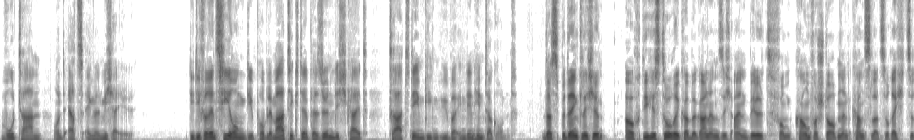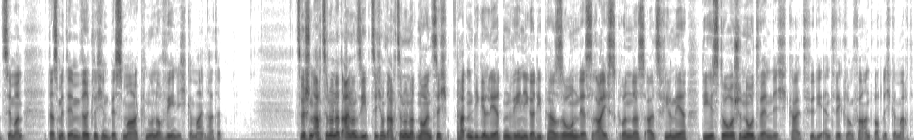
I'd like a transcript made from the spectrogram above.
Wotan und Erzengel Michael. Die Differenzierung, die Problematik der Persönlichkeit trat demgegenüber in den Hintergrund. Das Bedenkliche, auch die Historiker begannen, sich ein Bild vom kaum verstorbenen Kanzler zurechtzuzimmern, das mit dem wirklichen Bismarck nur noch wenig gemein hatte. Zwischen 1871 und 1890 hatten die Gelehrten weniger die Person des Reichsgründers als vielmehr die historische Notwendigkeit für die Entwicklung verantwortlich gemacht.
